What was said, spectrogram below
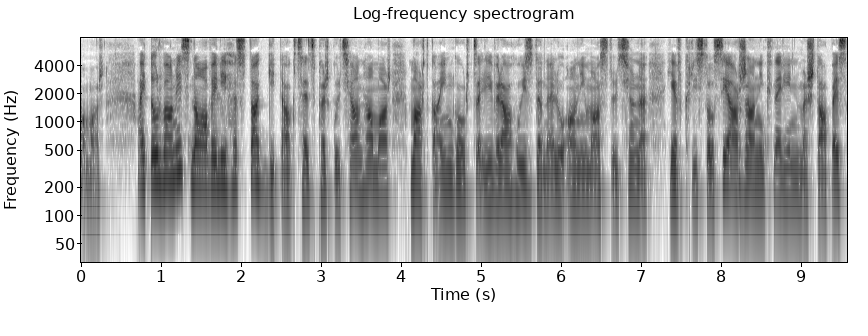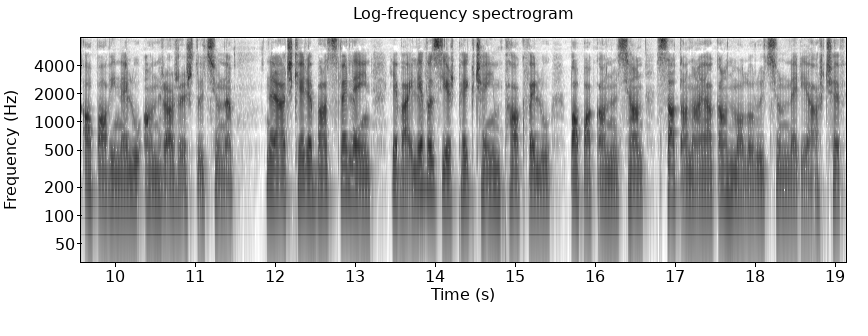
համար։ Այդ օրվանից նա ավելի հստակ գիտակցեց փրկության համար մարդկային գործերի վրա հույս դնելու անիմաստությունը եւ Քրիստոսի արժանինքներին մշտապես ապավինելու անհրաժեշտությունը։ Նրա աչքերը բացվել էին եւ այլևս երբեք չէին փակվելու պապականության սատանայական մոլորությունների առջև։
